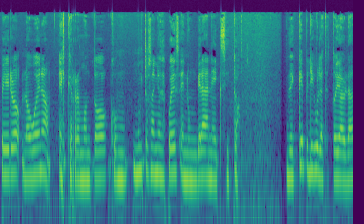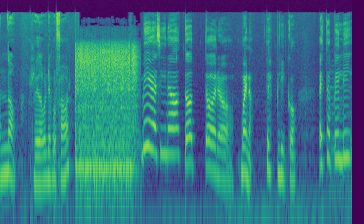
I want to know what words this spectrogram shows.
Pero lo bueno es que remontó con muchos años después en un gran éxito. ¿De qué película te estoy hablando? Redoble, por favor. Mi vecino Totoro. Bueno, te explico. Esta peli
